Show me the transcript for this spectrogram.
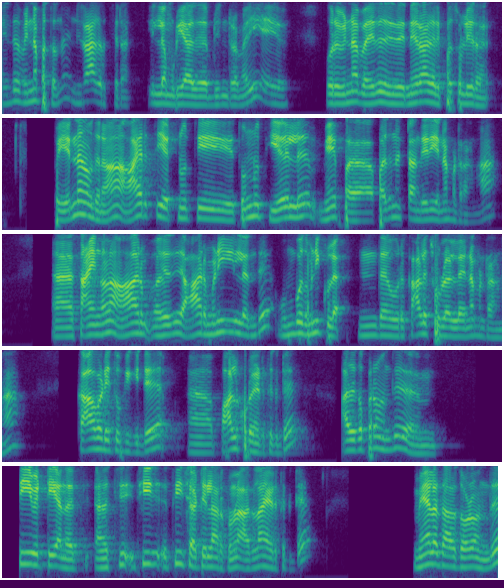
இது விண்ணப்பத்தை வந்து நிராகரிச்சிடறாரு. இல்லை முடியாது அப்படின்ற மாதிரி ஒரு விண்ணப்ப இது நிராகரிப்பை சொல்லிடுறாரு. இப்போ என்ன ஆகுதுன்னா ஆயிரத்தி எட்நூத்தி தொண்ணூற்றி ஏழு மே ப பதினெட்டாம் தேதி என்ன பண்ணுறாங்கன்னா சாயங்காலம் ஆறு இது ஆறு மணிலேருந்து ஒம்பது மணிக்குள்ளே இந்த ஒரு காலச்சூழலில் என்ன பண்ணுறாங்கன்னா காவடி தூக்கிக்கிட்டு பால் குடம் எடுத்துக்கிட்டு அதுக்கப்புறம் வந்து தீவெட்டி அந்த அந்த தீ தீ சட்டிலாம் இருக்கும்ல அதெல்லாம் எடுத்துக்கிட்டு மேலதாளத்தோட வந்து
